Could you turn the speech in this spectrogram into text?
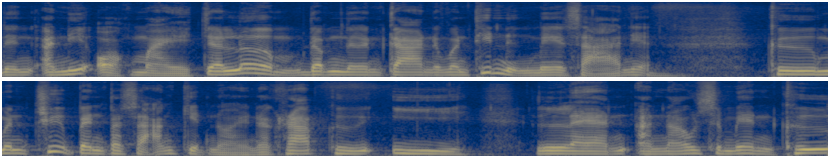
หนึ่งอันนี้ออกใหม่จะเริ่มดำเนินการในวันที่ 1 เมษาเนี่ย คือมันชื่อเป็นภาษาอังกฤษหน่อยนะครับ คือ e land announcement คือ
